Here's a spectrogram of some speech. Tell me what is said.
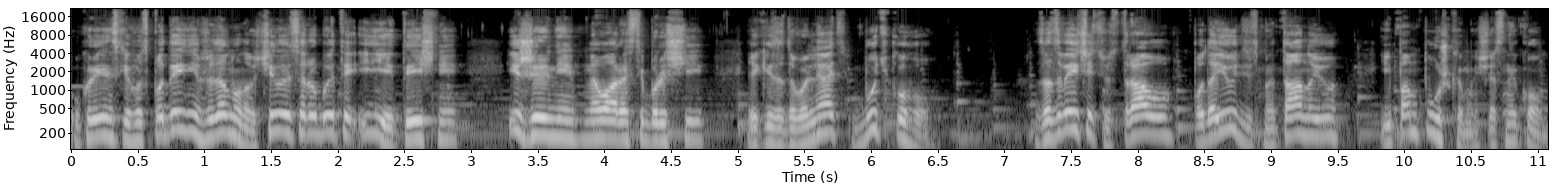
Українські господині вже давно навчилися робити і дієтичні, і жирні наваристі борщі, які задовольнять будь-кого. Зазвичай цю страву подають зі сметаною і пампушками з часником.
